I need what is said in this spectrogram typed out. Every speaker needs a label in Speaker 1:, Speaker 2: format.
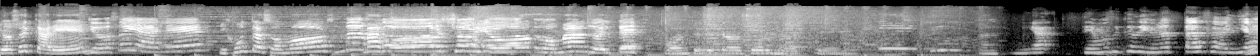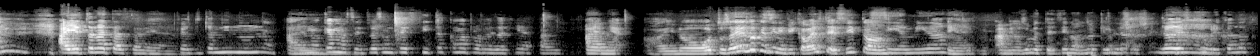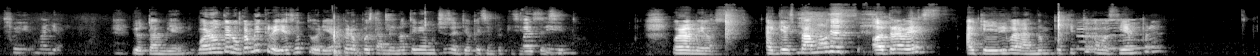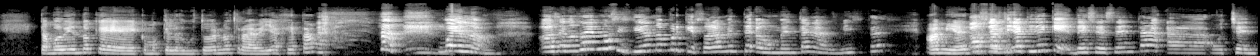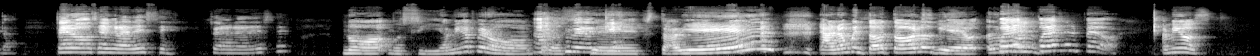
Speaker 1: Yo soy Karen.
Speaker 2: Yo soy Ale.
Speaker 1: Y juntas somos
Speaker 2: Majo,
Speaker 1: yo tomando el té. Ponte de transformarte.
Speaker 2: Amiga, tenemos que conseguir una taza ya.
Speaker 1: Ahí está una taza, mira.
Speaker 2: Pero tú también una.
Speaker 1: Ay.
Speaker 2: No que me aceptas un tecito como el profesor Girafales.
Speaker 1: Ay, amiga. Ay, no. ¿Tú sabes lo que significaba el tecito?
Speaker 2: Sí, amiga.
Speaker 1: Eh, amigos, se me está insinuando aquí la muchacha.
Speaker 2: Lo descubrí cuando fui mayor.
Speaker 1: Yo también. Bueno, aunque nunca me creía esa teoría, pero pues también no tenía mucho sentido que siempre quisiera
Speaker 2: Pues sí.
Speaker 1: Bueno, amigos, aquí estamos otra vez, aquí divagando un poquito, como siempre. Estamos viendo que como que les gustó ver nuestra bella jeta.
Speaker 2: Bueno, o sea, no sabemos si sí o no porque solamente aumentan las vistas.
Speaker 1: A mí,
Speaker 2: O sea, a ti de que de 60 a 80. Pero se agradece. Se agradece.
Speaker 1: No, pues sí, amiga, pero, pero,
Speaker 2: ¿Pero qué?
Speaker 1: está bien. Han aumentado todos los videos.
Speaker 2: Puede, puede ser peor.
Speaker 1: Amigos,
